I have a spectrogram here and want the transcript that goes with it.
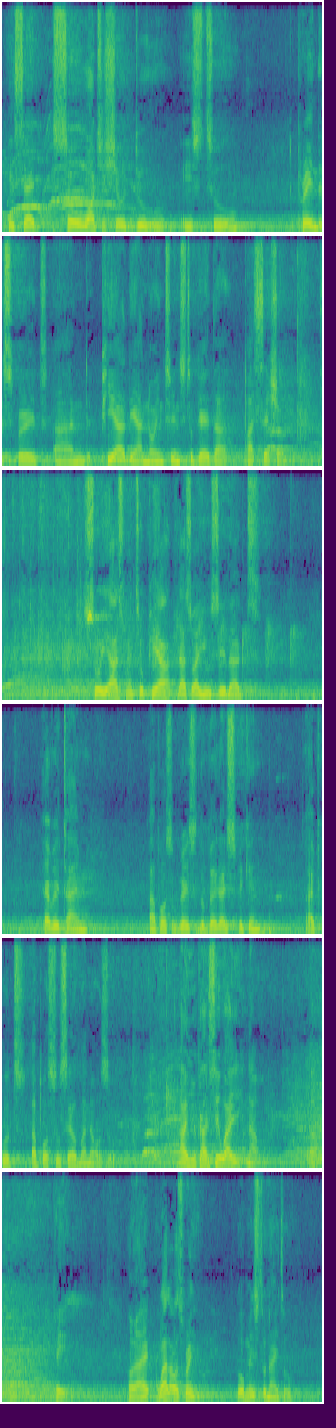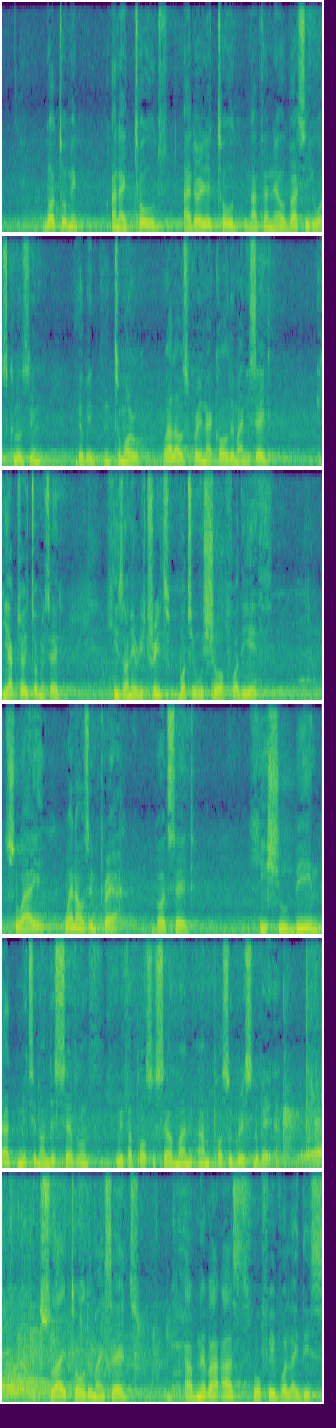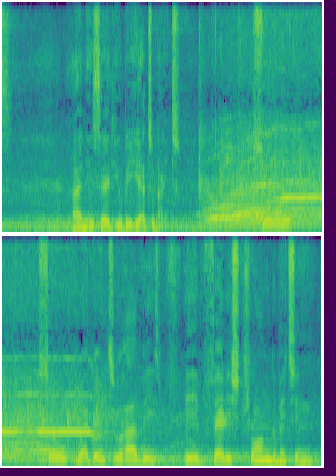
He said, So what you should do is to pray in the Spirit and pair the anointings together per session. So he asked me to pair, that's why you see that every time Apostle Grace Lubega is speaking, I put Apostle Selman also. And you can see why now. Uh, okay. All right. While I was praying, don't miss tonight. Oh. God told me, and I told, I'd already told Nathaniel Bassey he was closing, he'll be tomorrow. While I was praying, I called him and he said, he actually told me, he said, he's on a retreat, but he will show up for the 8th. So I, when I was in prayer, God said he should be in that meeting on the 7th with Apostle Selman and Apostle Grace Lubega. So I told him, I said, I've never asked for favor like this. And he said he'll be here tonight. So, so we're going to have a, a very strong meeting,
